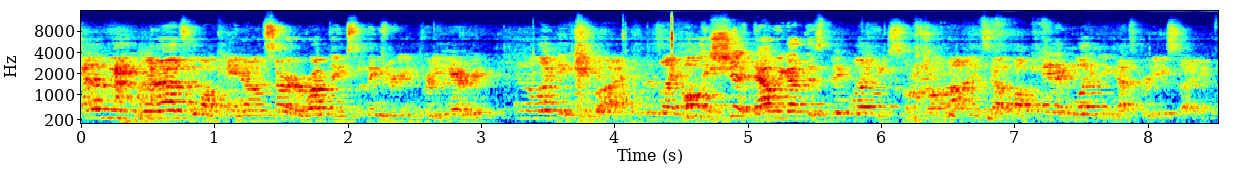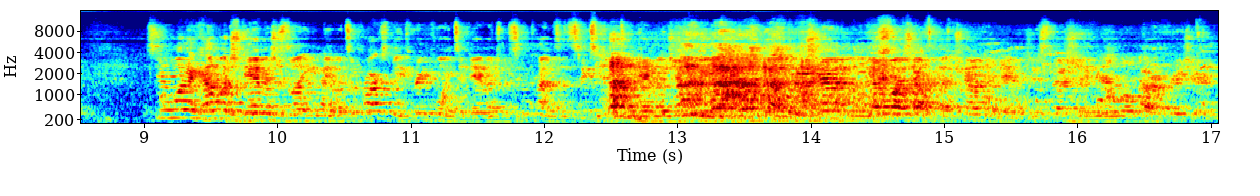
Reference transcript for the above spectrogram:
And then we went out to the volcano and started erupting, so things were getting pretty hairy. And the lightning came by. It was like, holy shit, now we got this big lightning storm going on. It's got volcanic lightning. That's pretty exciting. So you're wondering how much damage is lightning do? It's approximately three points of damage, but sometimes it's six points of damage. You gotta watch out for that trample damage, especially if you're a low-power creature.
